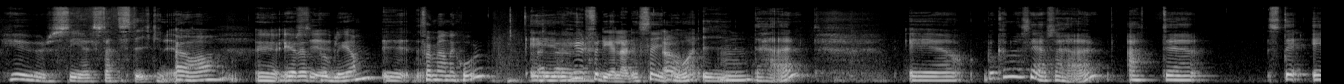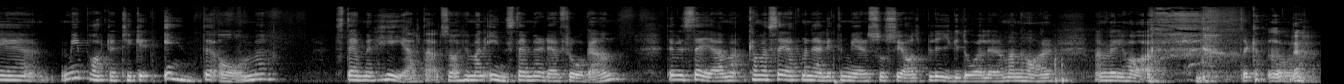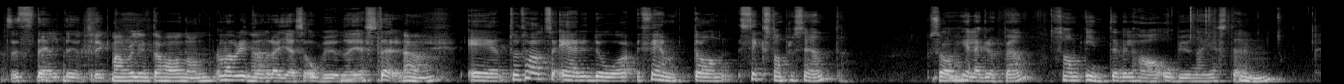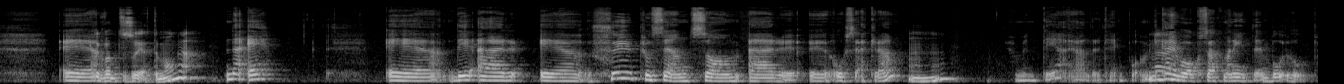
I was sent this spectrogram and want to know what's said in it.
Hur ser statistiken ut? Ja, eh, är det ett problem eh, för människor? Eh, hur fördelar det sig ja. då i mm. det här? Eh, då kan man säga så här att min partner tycker inte om, stämmer helt alltså, hur man instämmer i den frågan det vill säga, kan man säga att man är lite mer socialt blyg då eller man har, man vill ha det kanske var ett snällt uttryck. Man vill inte ha någon. Man vill inte ha några gäster, objudna gäster. Ja. Eh, totalt så är det då 15, 16 procent av hela gruppen som inte vill ha objudna gäster. Mm. Eh, det var inte så jättemånga. Nej. Eh, det är eh, 7 procent som är eh, osäkra. Mm. Men det har jag aldrig tänkt på. Men Nej. det kan ju vara också att man inte bor ihop.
